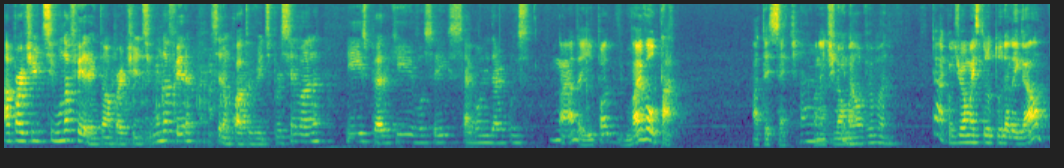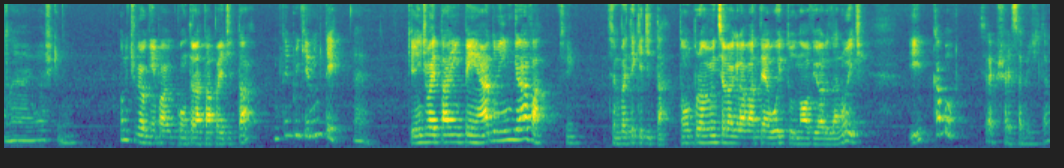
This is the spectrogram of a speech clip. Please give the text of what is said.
a partir de segunda-feira. Então, a partir de segunda-feira serão quatro vídeos por semana e espero que vocês saibam lidar com isso. Nada, e pode, vai voltar a ter 7. quando a gente acho tiver que uma. não, viu, mano? Ah, quando tiver uma estrutura legal, É, acho que não. quando tiver alguém para contratar para editar, não tem por que não ter. É, Porque a gente vai estar empenhado em gravar. sim. Você não vai ter que editar. Então provavelmente você vai gravar até 8, 9 horas da noite e acabou. Será que o Charles sabe editar?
